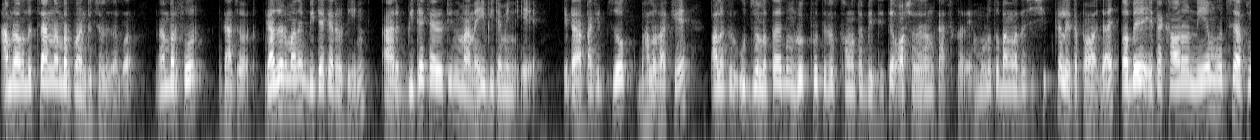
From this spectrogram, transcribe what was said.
আমরা আমাদের চার নাম্বার পয়েন্টে চলে যাব। নাম্বার ফোর গাজর। গাজর মানে বিটা ক্যারোটিন। আর বিটা ক্যারোটিন মানেই ভিটামিন এ এটা পাখির চোখ ভালো রাখে। পালকের উজ্জ্বলতা এবং রোগ প্রতিরোধ ক্ষমতা বৃদ্ধিতে অসাধারণ কাজ করে। মূলত বাংলাদেশে শীতকালে এটা পাওয়া যায়। তবে এটা খাওয়ানোর নিয়ম হচ্ছে আপনি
